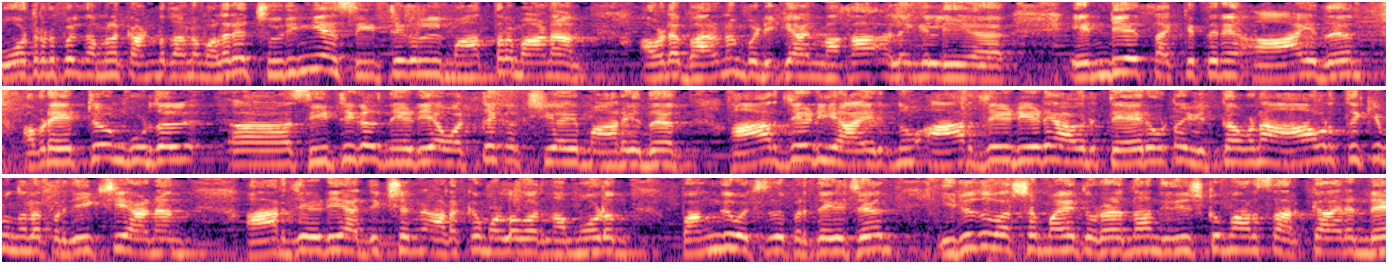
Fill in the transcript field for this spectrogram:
വോട്ടെടുപ്പിൽ നമ്മൾ കണ്ടതാണ് വളരെ ചുരുങ്ങിയ സീറ്റുകളിൽ മാത്രമാണ് അവിടെ ഭരണം പിടിക്കാൻ മഹാ അല്ലെങ്കിൽ എൻ ഡി എ സഖ്യത്തിന് ആയത്. അവിടെ ഏറ്റവും കൂടുതൽ സീറ്റുകൾ നേടിയ ഒറ്റകക്ഷിയായി മാറിയത് ആർ ജെ ഡി ആയിരുന്നു. ആർ ജെ ഡിയുടെ ആ ഒരു തേരോട്ടം ഇത്തവണ ആവർത്തിക്കുമെന്നുള്ള പ്രതീക്ഷയാണ് ആർ ജെ ഡി അധ്യക്ഷൻ അടക്കമുള്ളവർ നമ്മോടും പങ്കുവച്ചത് പ്രത്യേകിച്ച് ഇരുപത് വർഷമായി തുടർന്ന നിതീഷ് കുമാർ സർക്കാരിന്റെ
